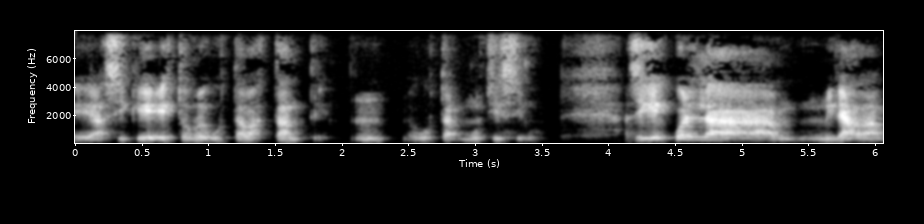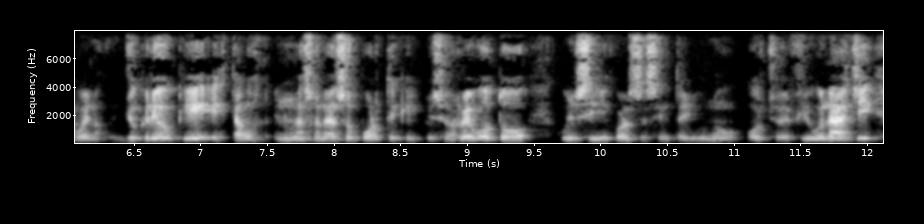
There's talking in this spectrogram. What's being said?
Eh, así que esto me gusta bastante, me gusta muchísimo. Así que, ¿cuál es la mirada? Bueno, yo creo que estamos en una zona de soporte que el precio rebotó, coincide con el 61.8 de Fibonacci,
